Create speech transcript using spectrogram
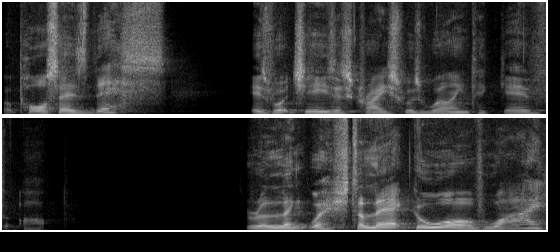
But Paul says this is what Jesus Christ was willing to give up, to relinquish, to let go of. Why?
